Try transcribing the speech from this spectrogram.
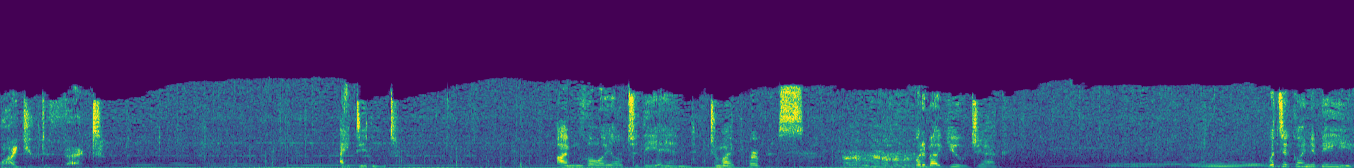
Why'd you defect? I didn't. I'm loyal to the end, to my purpose. What about you, Jack? What's it going to be?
